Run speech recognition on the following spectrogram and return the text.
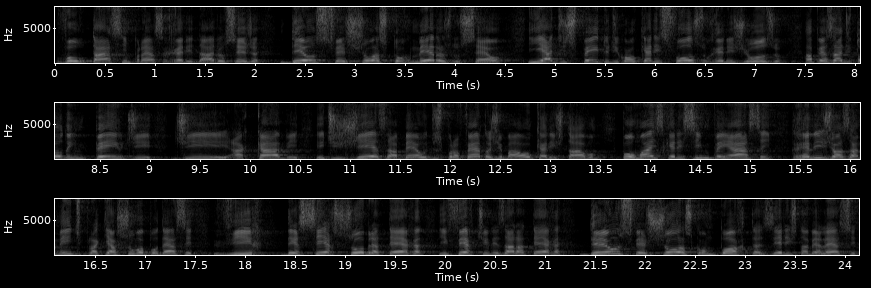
voltassem para essa realidade, ou seja, Deus fechou as torneiras do céu e, a despeito de qualquer esforço religioso, apesar de todo o empenho de, de Acabe e de Jezabel, dos profetas de Baal que ali estavam, por mais que eles se empenhassem religiosamente para que a chuva pudesse vir, descer sobre a terra e fertilizar a terra, Deus fechou as comportas, ele estabelece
